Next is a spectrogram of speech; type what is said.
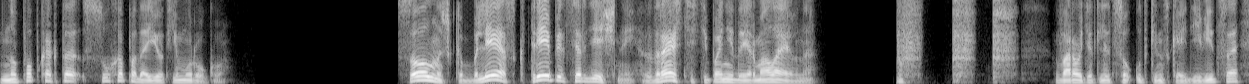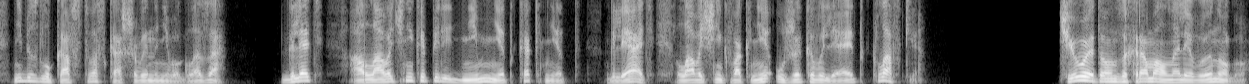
Но поп как-то сухо подает ему руку. Солнышко, блеск, трепет сердечный. Здрасте, Степанида Ермолаевна. Пф, воротит лицо уткинская девица, не без лукавства скашивая на него глаза. Глядь, а лавочника перед ним нет как нет. Глядь, лавочник в окне уже ковыляет к лавке. Чего это он захромал на левую ногу?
